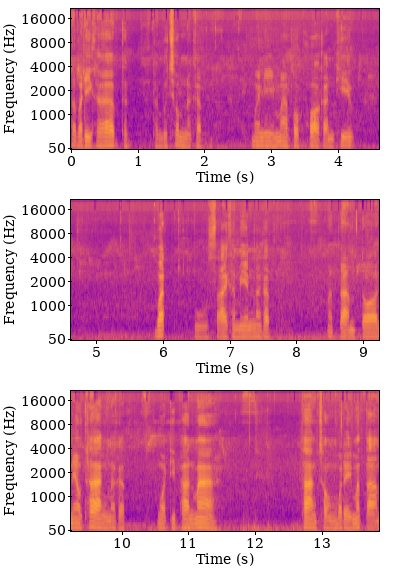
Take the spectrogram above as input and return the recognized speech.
สวัสดีครับท่านท่านผู้ชมนะครับเมื่อนี้มาพบพ่อกันที่วัดปู่สายเขมรนนะครับ มาตามต่อแนวทางนะครับงวดที่ผ่านมาทางช่องบไดมาตาม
